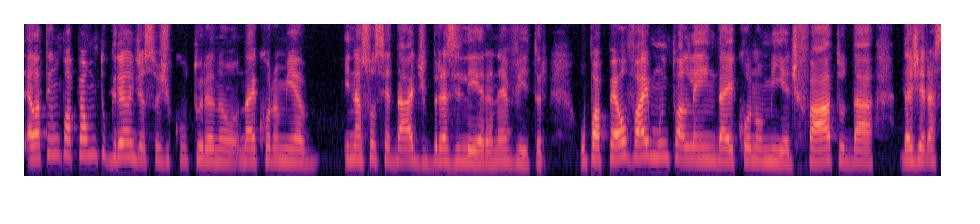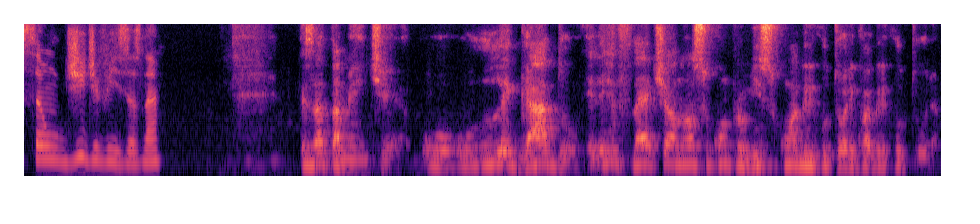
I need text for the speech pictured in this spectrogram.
Ela tem um papel muito grande, a sojicultura, no, na economia e na sociedade brasileira, né, Vitor? O papel vai muito além da economia, de fato, da, da geração de divisas, né? Exatamente. O, o, legado ele reflete o nosso compromisso com o agricultor e com a agricultura.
